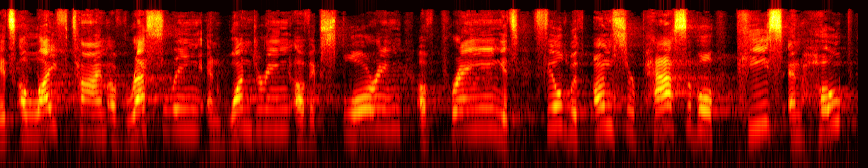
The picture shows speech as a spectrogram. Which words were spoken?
It's a lifetime of wrestling and wondering, of exploring, of praying. It's filled with unsurpassable peace and hope,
